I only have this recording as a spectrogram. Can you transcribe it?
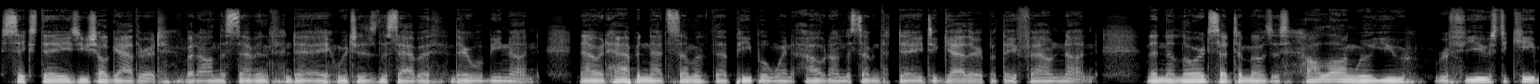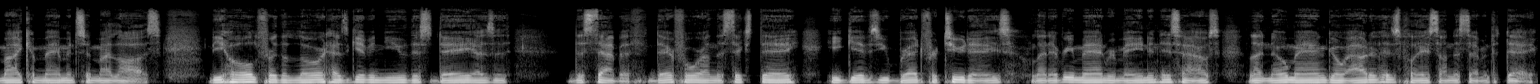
Six days you shall gather it, but on the seventh day, which is the Sabbath, there will be none. Now it happened that some of the people went out on the seventh day to gather, but they found none. Then the Lord said to Moses, How long will you refuse to keep my commandments and my laws? Behold, for the Lord has given you this day as a the Sabbath. Therefore, on the sixth day, he gives you bread for two days. Let every man remain in his house. Let no man go out of his place on the seventh day.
